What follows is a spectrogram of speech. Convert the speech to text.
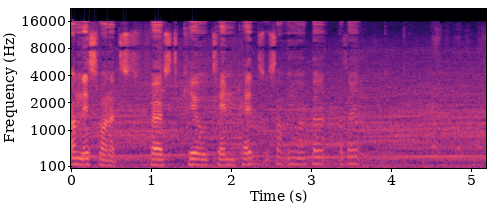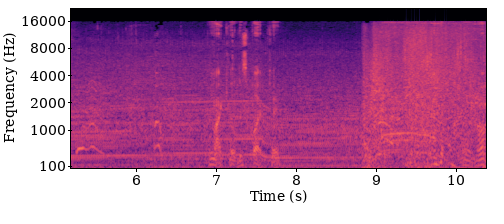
On this one, it's first to kill 10 peds or something like that, I think. I might kill this bloke too. or not.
